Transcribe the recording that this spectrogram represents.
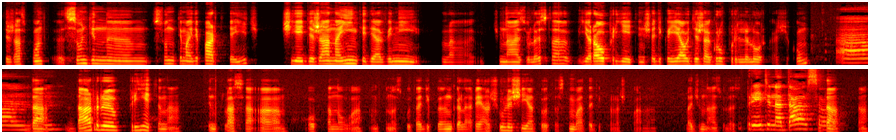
deja spun, uh, sunt, din, uh, sunt de mai departe de aici și ei deja înainte de a veni la gimnaziul ăsta erau prieteni și adică ei au deja grupurile lor ca și cum. Um, da, dar uh, prietena din clasa a 8-a, 9 am cunoscut, adică încă la real șule și ea tot a schimbat, adică la școală, la gimnaziul ăsta. Prietena ta sau? Da, da.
